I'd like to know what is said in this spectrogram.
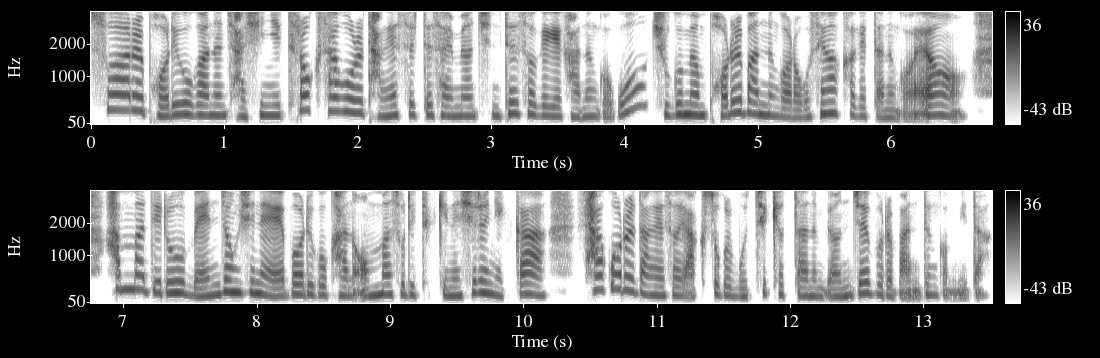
수아를 버리고 가는 자신이 트럭 사고를 당했을 때 살면 진태석에게 가는 거고 죽으면 벌을 받는 거라고 생각하겠다는 거예요. 한마디로 맨정신에 애 버리고 간 엄마 소리 듣기는 싫으니까 사고를 당해서 약속을 못 지켰다는 면죄부를 만든 겁니다.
